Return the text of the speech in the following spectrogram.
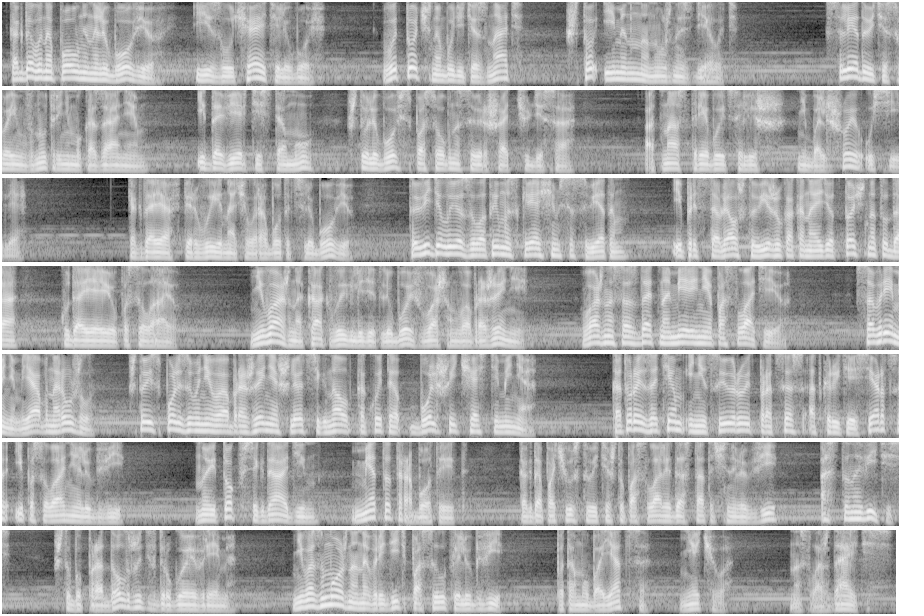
когда вы наполнены любовью и излучаете любовь, вы точно будете знать, что именно нужно сделать. Следуйте своим внутренним указаниям и доверьтесь тому, что любовь способна совершать чудеса. От нас требуется лишь небольшое усилие. Когда я впервые начал работать с любовью – то видел ее золотым искрящимся светом и представлял, что вижу, как она идет точно туда, куда я ее посылаю. Неважно, как выглядит любовь в вашем воображении, важно создать намерение послать ее. Со временем я обнаружил, что использование воображения шлет сигнал какой-то большей части меня, которая затем инициирует процесс открытия сердца и посылания любви. Но итог всегда один – метод работает – когда почувствуете, что послали достаточно любви, остановитесь, чтобы продолжить в другое время. Невозможно навредить посылкой любви, потому бояться нечего. Наслаждайтесь.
